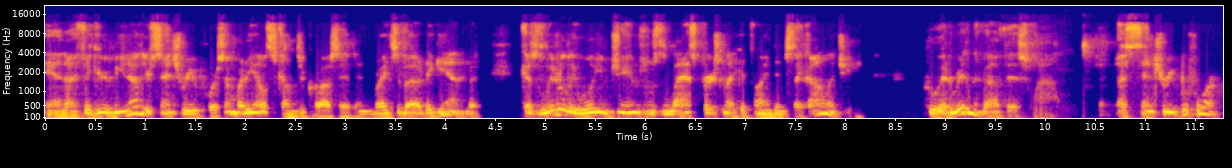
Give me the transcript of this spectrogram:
And I figure it'd be another century before somebody else comes across it and writes about it again. But because literally William James was the last person I could find in psychology who had written about this. Wow. A century before.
